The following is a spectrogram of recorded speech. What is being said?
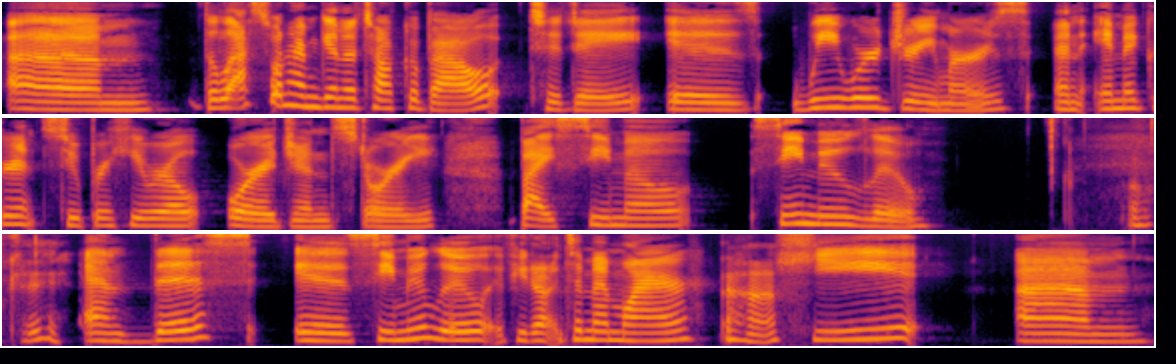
Um, the last one I'm going to talk about today is We Were Dreamers, an immigrant superhero origin story by Simo Simu Liu. Okay. And this is Simu Liu. If you don't, it's a memoir. Uh-huh. He um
